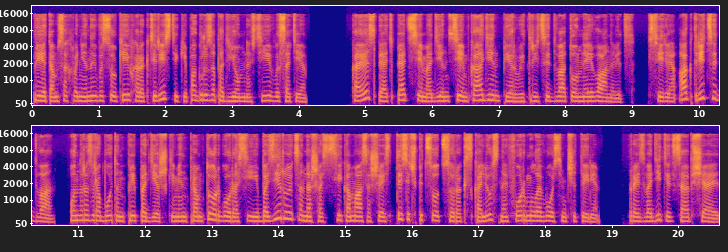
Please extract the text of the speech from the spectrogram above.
при этом сохранены высокие характеристики по грузоподъемности и высоте. КС-5571-7К1 первый 32 тонны Ивановец, серия АК-32. Он разработан при поддержке Минпромторгу России и базируется на шасси КАМАЗа 6540 с колесной формулой 8.4. Производитель сообщает,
